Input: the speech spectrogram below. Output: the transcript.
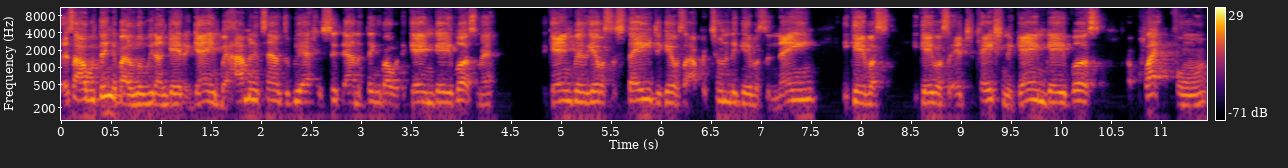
That's all we think about. Look, we done gave the game, but how many times do we actually sit down and think about what the game gave us, man? The game really gave us a stage. It gave us an opportunity. It gave us a name. It gave us it gave us an education. The game gave us a platform.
